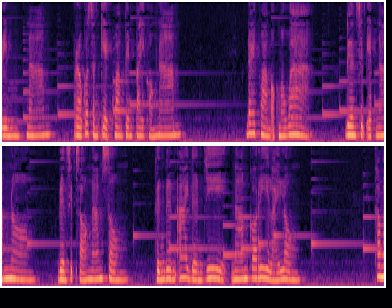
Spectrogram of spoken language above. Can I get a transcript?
ริมน้ำเราก็สังเกตความเป็นไปของน้ำได้ความออกมาว่า เดือนสิบเอ็ดน้ำนอง เดือนสิบสองน้ำทรง ถึงเดือนอ้ายเดือนยี่ น้ำก็รี่ไหลลงทำไม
